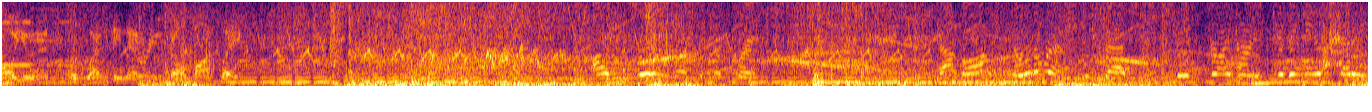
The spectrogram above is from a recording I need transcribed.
All units, perp last seen entering Belmont Lake. I'll enjoy resting this crate. Not long until an arrest, This driver is giving me a headache.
